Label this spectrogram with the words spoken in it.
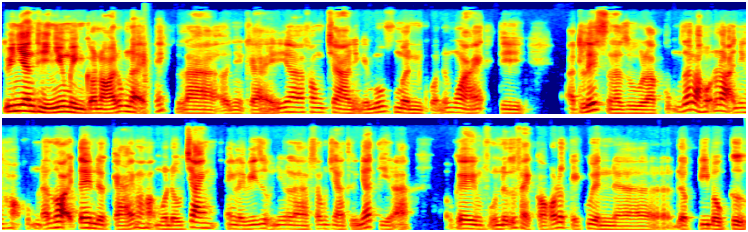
tuy nhiên thì như mình có nói lúc nãy ấy, là ở những cái ờ, phong trào những cái movement của nước ngoài ấy, thì at least là dù là cũng rất là hỗn loạn nhưng họ cũng đã gọi tên được cái mà họ muốn đấu tranh. Anh lấy ví dụ như là phong trào thứ nhất thì là ok phụ nữ phải có được cái quyền uh, được đi bầu cử.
